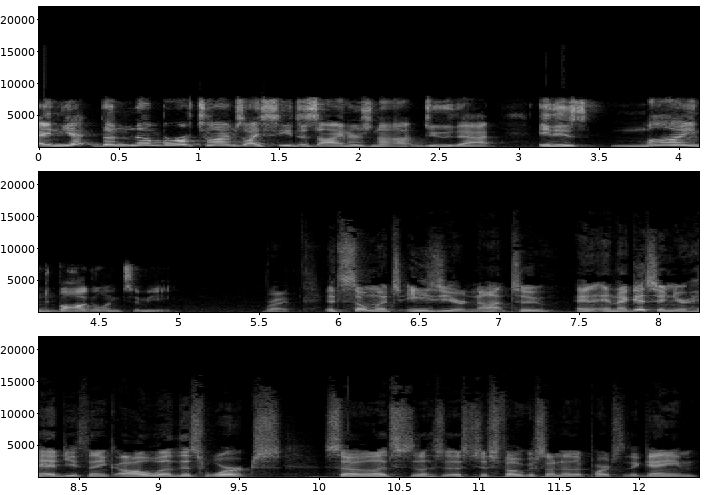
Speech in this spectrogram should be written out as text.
And yet, the number of times I see designers not do that, it is mind boggling to me. Right. It's so much easier not to. And, and I guess in your head, you think, oh, well, this works So let's, let's let's just focus on other parts of the game.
